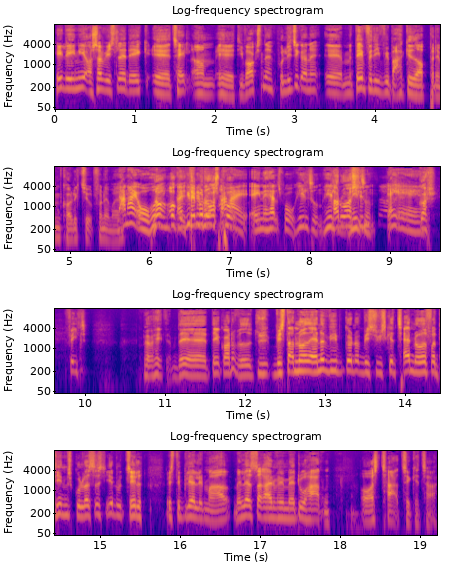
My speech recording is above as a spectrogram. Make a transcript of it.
Helt enig, og så har vi slet ikke øh, talt om øh, de voksne politikerne, øh, men det er fordi, vi bare har givet op på dem kollektivt, fornemmer jeg. Nej, nej, overhovedet Nå, okay, nej, vi det må bliver du også på. Nej, nej, Ane Halsbo, hele tiden. Hele Har du tiden, også hele tiden. Ja, ja, ja. Godt, fint. Perfekt. Det, det er godt at vide. Du, hvis der er noget andet, vi begynder, hvis vi skal tage noget fra dine skuldre, så siger du til, hvis det bliver lidt meget. Men ellers så regner vi med, at du har den, og også tager til Katar.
